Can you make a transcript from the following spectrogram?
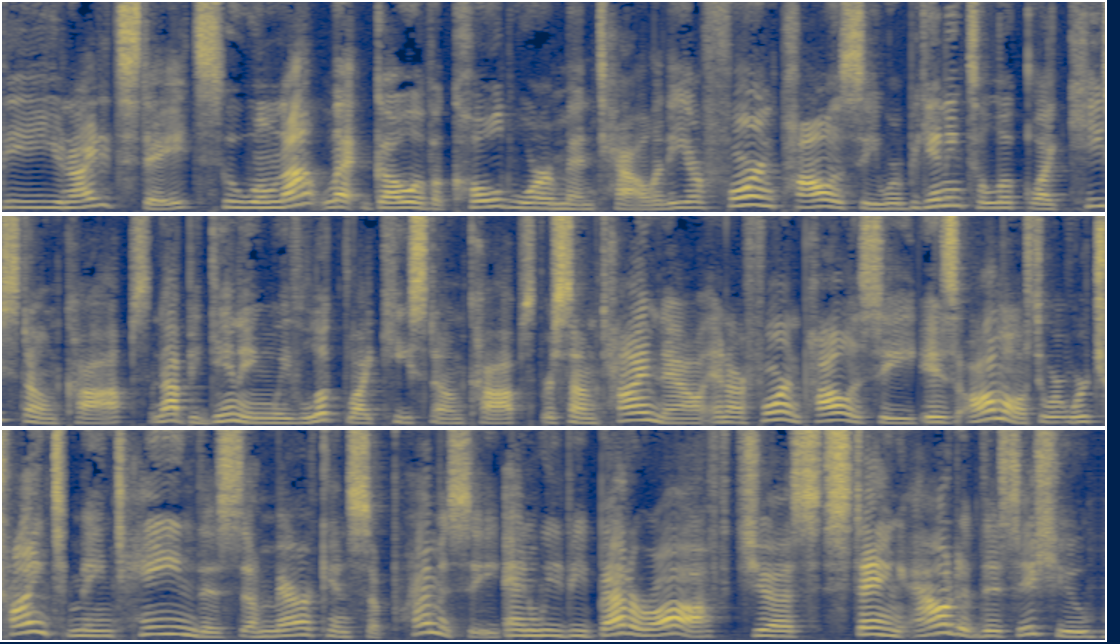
the United States, who will not let go of a Cold War mentality. Our foreign policy, we're beginning to look like Keystone cops. not beginning, we've looked like Keystone cops for some time now. And our foreign policy is almost, we're, we're trying to maintain this American supremacy, and we'd be better off just staying out of this issue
